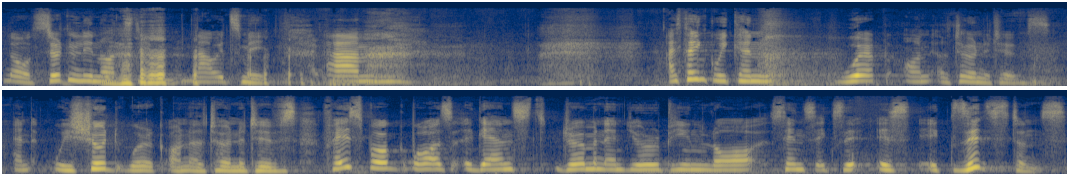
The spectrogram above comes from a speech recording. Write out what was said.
No, certainly not Steven. now it's me. Um, I think we can work on alternatives and we should work on alternatives. Facebook was against German and European law since exi its existence.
